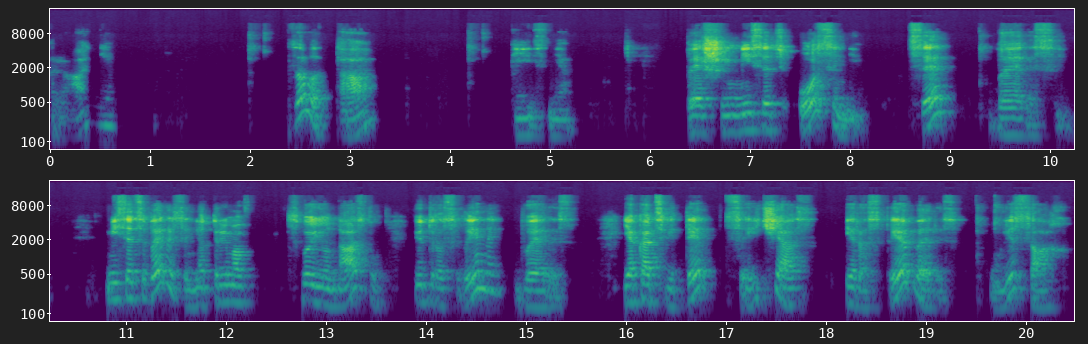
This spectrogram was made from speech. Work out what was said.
Рання, золота, пізня. Перший місяць осені це вересень. Місяць вересень отримав свою назву від рослини верес, яка цвіте цей час і росте верес у лісах.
